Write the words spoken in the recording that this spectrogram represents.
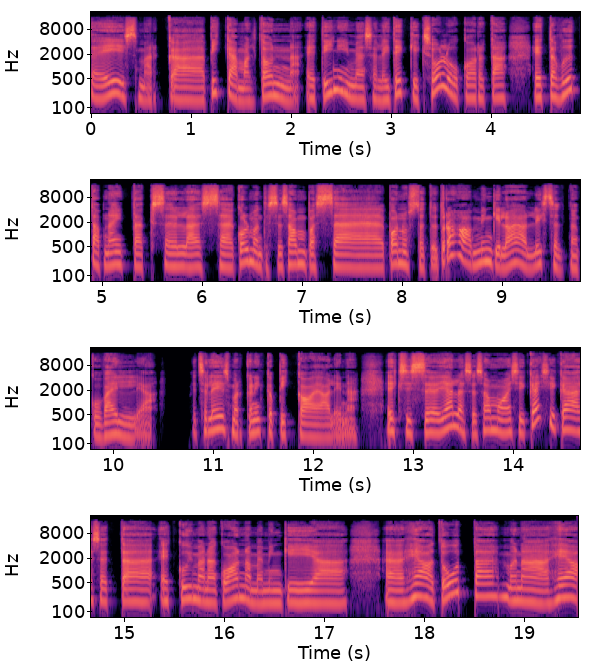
see eesmärk äh, pikemalt on, et inimesel ei tekiks olukorda, et ta võtab näiteks sellesse kolmandasse sambasse panustatud raha mingil ajal lihtsalt nagu välja et selle eesmärk on ikka pikaajaline. ehk siis äh, jälle seesama asi käsikäes, et, äh, et kui me nagu anname mingi äh, hea toote, mõne hea,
